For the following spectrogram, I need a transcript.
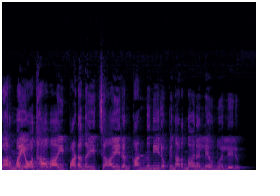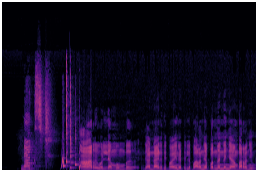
കർമ്മയോധാവായി പടനയിച്ച് ആയിരം കണ്ണുനീരൊപ്പി നടന്നവനല്ലേ ഒന്നുമല്ലേലും. നെക്സ്റ്റ് ആറ് കൊല്ലം മുമ്പ് രണ്ടായിരത്തി പതിനെട്ടിൽ പറഞ്ഞപ്പം തന്നെ ഞാൻ പറഞ്ഞു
